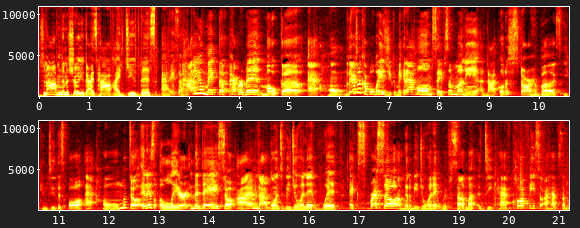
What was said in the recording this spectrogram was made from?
So now I'm gonna show you guys how I do this at Okay, so home. how do you make the peppermint mocha at home? There's a couple ways you can make it at home, save some money, and not go to Starbucks. You can do this all at home. So it is later in the day, so I'm not going to be doing it with espresso. I'm gonna be doing it with some decaf coffee. So I have some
